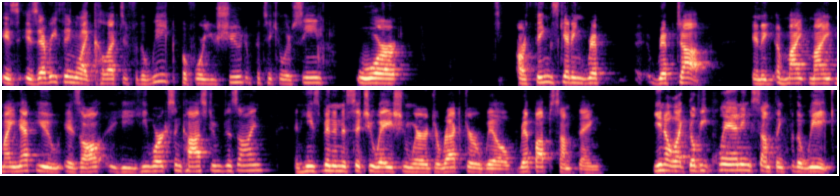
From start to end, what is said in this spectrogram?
is is everything like collected for the week before you shoot a particular scene, or are things getting ripped ripped up? And uh, my my my nephew is all he he works in costume design and he's been in a situation where a director will rip up something. You know like they'll be planning something for the week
